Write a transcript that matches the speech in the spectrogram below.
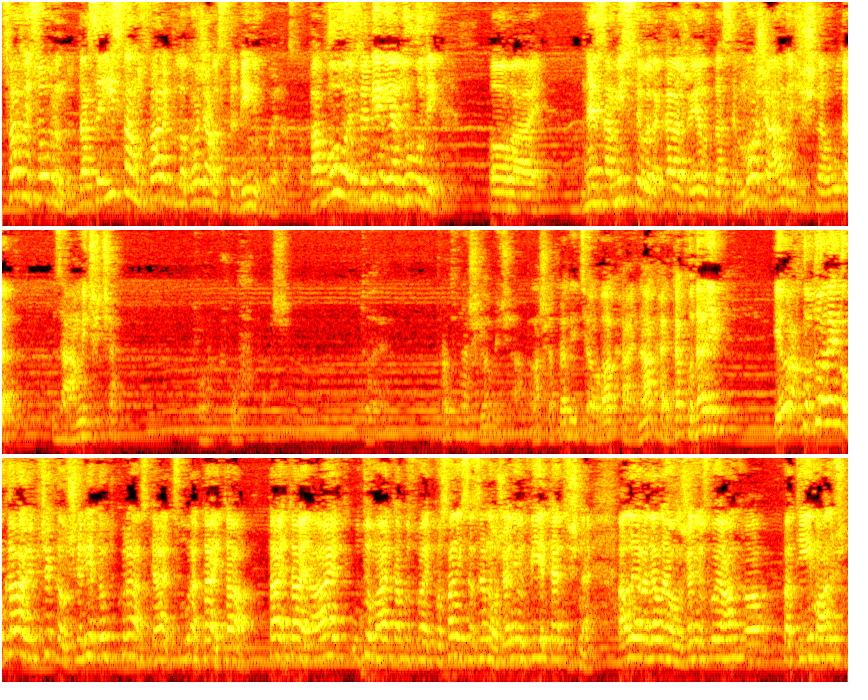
shvatili su obrnuto, da se islam u stvari prilagođava sredini u kojoj nastao. Pa ako u ovoj sredini jel, ljudi ovaj, ne zamislio da kaže jel, da se može Amidžić naudat za Amidžića, to je uf, baš. To je protiv naših običaja, pa naša tradicija ovaka, enaka i tako dalje. Jer ako to neko kaže, čeka u šarijetu, evo tu kuranski ajet, sura, taj, ta, taj, taj ajet, u tom ajet, tako smo ajet, poslanik sam se na oženio dvije tetične, ali je radila je on oženio svoju Fatimu, ali što,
